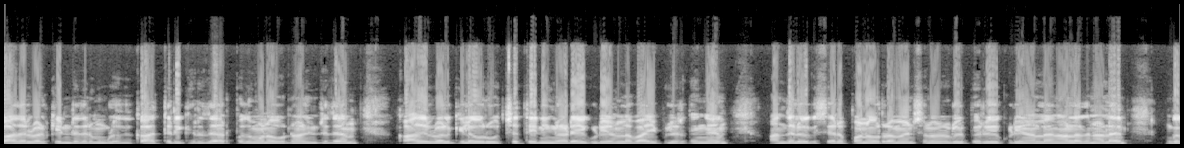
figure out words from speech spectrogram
காதல் வாழ்க்கை என்ற தினம் உங்களுக்கு காத்திருக்கிறது. அற்புதமான ஒரு நாள் என்ற தினம். காதல் வாழ்க்கையில் ஒரு உச்சத்தை நீங்கள் அடையக்கூடிய நல்ல வாய்ப்பில் இருக்குங்க. அந்த அளவுக்கு சிறப்பான ஒரு ரொமான்ஸ் உணர்வுகள் பெருகக்கூடிய நல்ல நாள். அதனால உங்க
